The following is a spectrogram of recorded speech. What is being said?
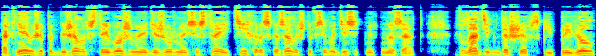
а к ней уже подбежала встревоженная дежурная сестра и тихо рассказала, что всего десять минут назад Владик Дашевский привел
